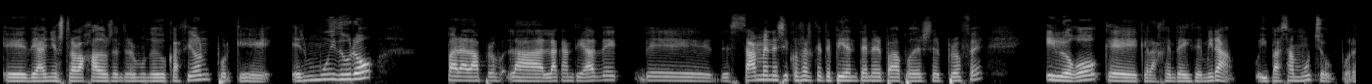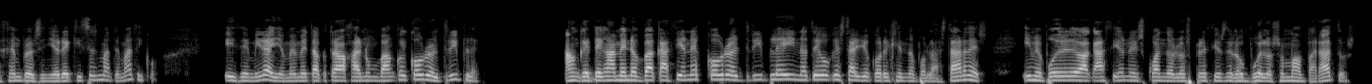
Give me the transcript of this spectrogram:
eh, de años trabajados dentro del mundo de educación, porque es muy duro para la, cantidad de, exámenes y cosas que te piden tener para poder ser profe. Y luego que, que la gente dice, mira, y pasa mucho, por ejemplo, el señor X es matemático. Y dice, mira, yo me meto a trabajar en un banco y cobro el triple aunque tenga menos vacaciones, cobro el triple y no tengo que estar yo corrigiendo por las tardes. Y me puedo ir de vacaciones cuando los precios de los vuelos son más baratos,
